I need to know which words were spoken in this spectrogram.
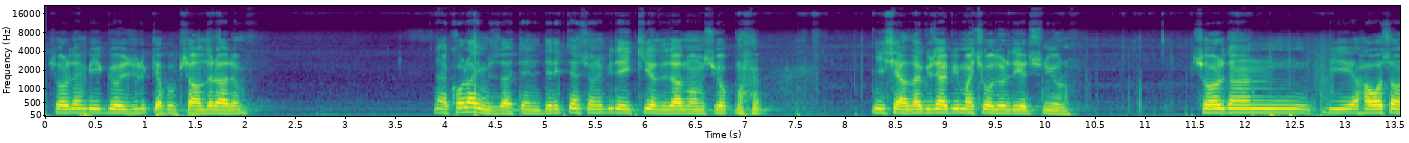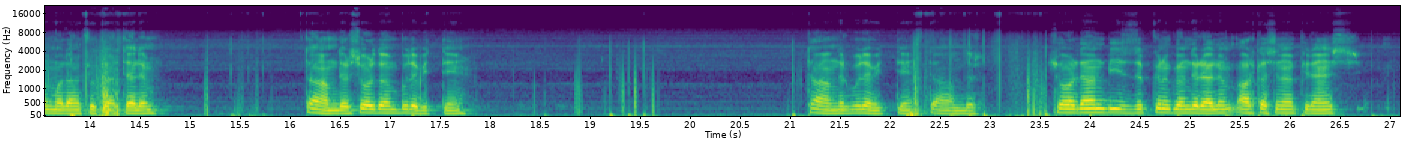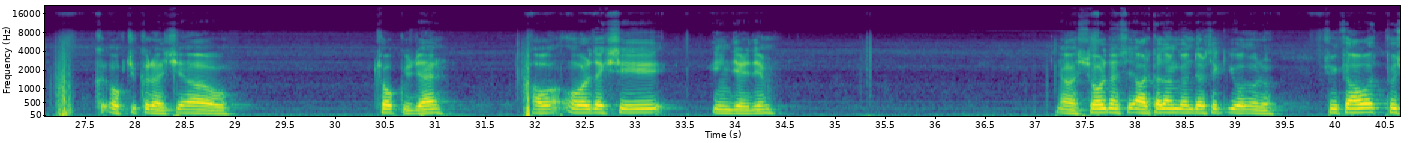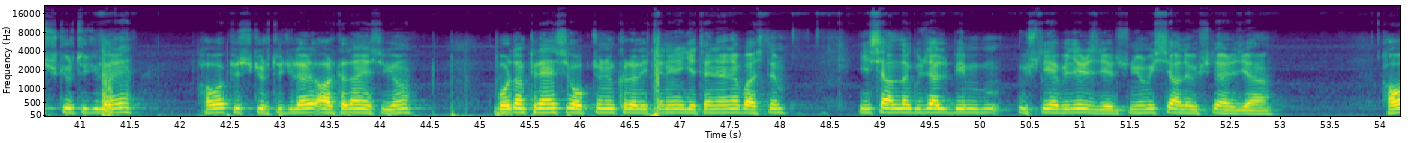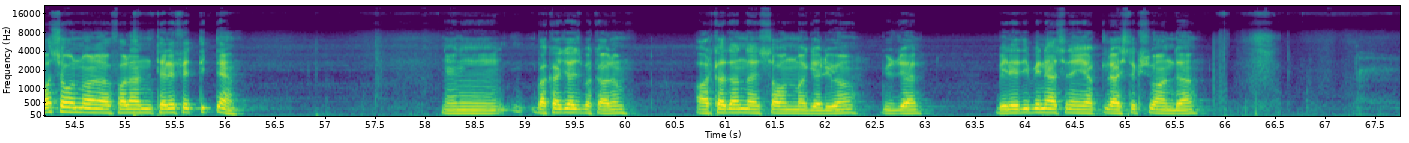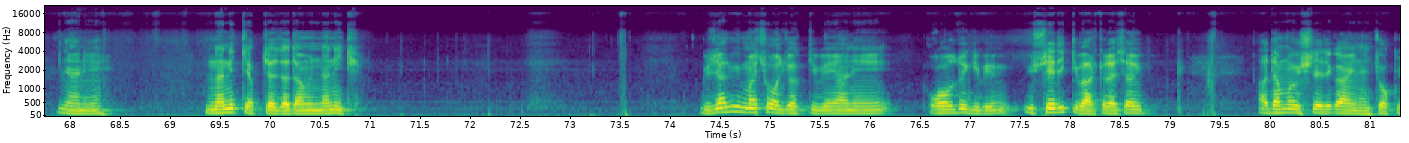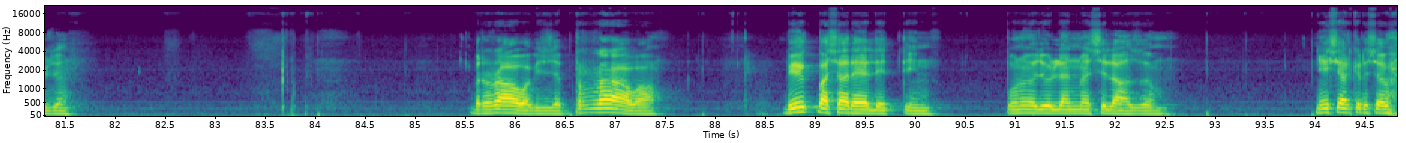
Sonradan bir gözcülük yapıp saldıralım. Ya kolaymış zaten. Dedikten sonra bir de iki yıldız almamız yok mu? İnşallah güzel bir maç olur diye düşünüyorum. Sonradan bir hava savunmalarını çökertelim. Tamamdır. Sonradan bu da bitti. Tamamdır. Bu da bitti. Tamamdır. Sonradan bir zıpkını gönderelim. Arkasına prens, okçu kraliçe. Çok güzel. Hava, oradaki şeyi indirdim. Evet, sonradan şey arkadan göndersek iyi olur. Çünkü hava püskürtücüleri hava püskürtücüleri arkadan esiyor. Buradan prens okçunun kraliçenin yeteneğine bastım. İnşallah güzel bir üçleyebiliriz diye düşünüyorum. İnşallah üçleriz ya. Hava savunmaları falan telef ettik de. Yani bakacağız bakalım. Arkadan da savunma geliyor. Güzel. Belediye binasına yaklaştık şu anda. Yani nanik yapacağız adamın nanik. Güzel bir maç olacak gibi yani oldu gibi. Üçledik gibi arkadaşlar. Adamı üçledik aynen çok güzel. Bravo bize bravo. Büyük başarı elde ettin. Bunu ödüllenmesi lazım. Neyse arkadaşlar.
